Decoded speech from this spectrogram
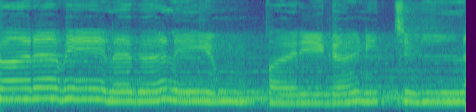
കരവേലകളെയും പരിഗണിച്ചില്ല.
